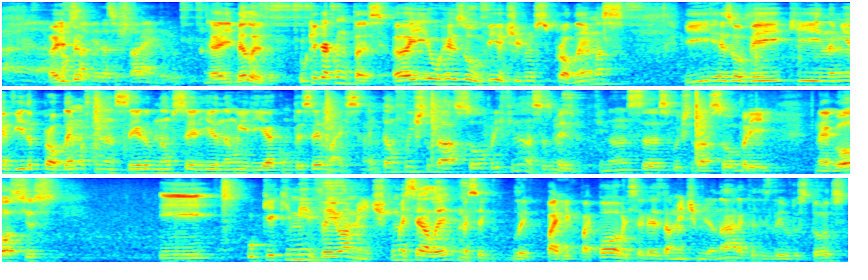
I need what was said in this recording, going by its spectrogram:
Ah, aí, não sabia dessa história ainda, viu? Aí, beleza. O que que acontece? Aí eu resolvi, eu tive uns problemas e resolvi que na minha vida problema financeiro não seria, não iria acontecer mais. Então fui estudar sobre finanças mesmo. Finanças, fui estudar sobre negócios e o que que me veio à mente? Comecei a ler, comecei a ler Pai Rico, Pai Pobre, Segredos da Mente Milionária, aqueles livros todos.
